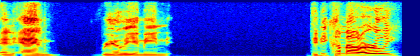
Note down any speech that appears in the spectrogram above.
and and really, I mean, did he come out early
